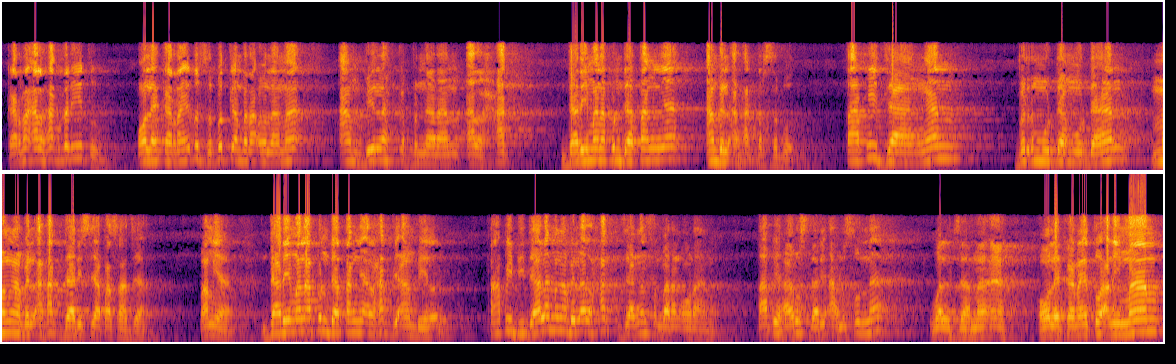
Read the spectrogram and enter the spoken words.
Karena al-haq tadi itu. Oleh karena itu disebutkan para ulama, ambillah kebenaran al-haq dari mana pun datangnya, ambil al-haq tersebut. Tapi jangan bermudah-mudahan mengambil al-haq dari siapa saja. Paham ya? Dari mana pun datangnya al-haq diambil, tapi di dalam mengambil al-haq jangan sembarang orang. Tapi harus dari ahlu sunnah wal jamaah. Oleh karena itu al-imam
